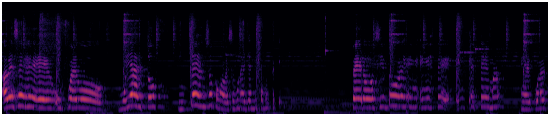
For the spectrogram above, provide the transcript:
A veces es un fuego muy alto, intenso, como a veces una llamita muy pequeña. Pero siento en, en, este, este tema en el cual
